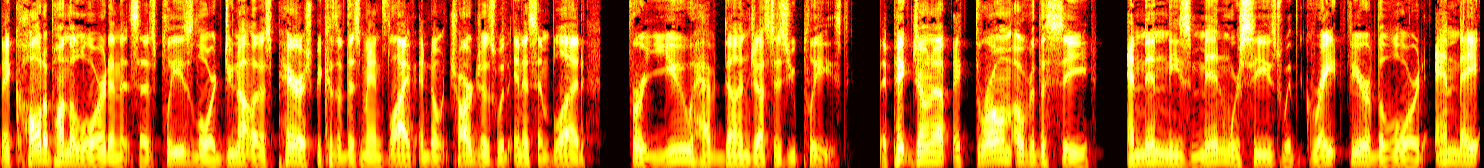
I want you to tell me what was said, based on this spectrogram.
they called upon the Lord, and it says, Please, Lord, do not let us perish because of this man's life, and don't charge us with innocent blood, for you have done just as you pleased. They pick Jonah up, they throw him over the sea, and then these men were seized with great fear of the Lord, and they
